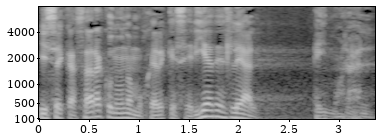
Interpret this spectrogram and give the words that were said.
y se casara con una mujer que sería desleal e inmoral,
